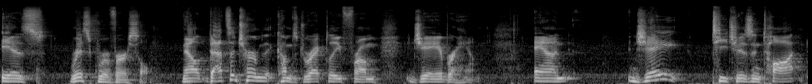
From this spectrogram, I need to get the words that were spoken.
is risk reversal. Now, that's a term that comes directly from Jay Abraham. And Jay teaches and taught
